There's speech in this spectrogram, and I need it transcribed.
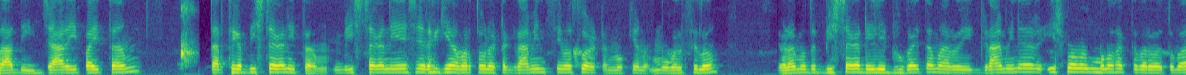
দাদি যারই পাইতাম, তার থেকে বিশ টাকা নিতাম। বিশ টাকা নিয়ে এসে রেখে আমার তখন একটা গ্রামীণ সিম আসলো একটা নোকিয়া মোবাইল ছিল। ওটার মধ্যে বিশ টাকা ডেইলি ঢুকাইতাম আর ওই গ্রামীণের ইসমা মনে থাকতে পারে হয়তো বা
